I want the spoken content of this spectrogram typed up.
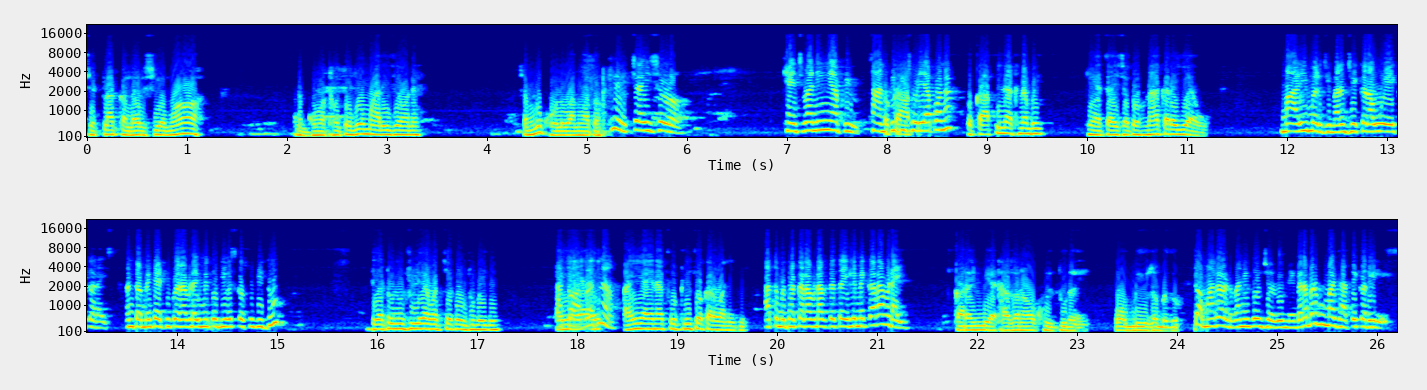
કેટલા કલર છે એમાં? ગોઠો તો જો મારી જવાને. સમજુ ખોલવાનું આ તો. ખેંચાઈ છો. ખેંચવા નહીં આપ્યું. શાંતિથી છોડી આપો ને. તો કાપી નાખ ને ભાઈ. ખેંચાય છે તો ના કરાવી આવું. મારી મરજી મારે જે કરાવવું એ કરાઈશ અને તમે ટેટુ કરાવડાવી મેં કોઈ દિવસ કશું કીધું? ટેટુ નું ચૂલિયા વચ્ચે કહું છું ભાઈ તું? આ તો આગળ ને? અહીંયા એના ચોટલી ચો કરવાની હતી આ તો બધા કરાવડાવતા હતા એટલે મેં કરાવડાવી કરાઈને બેઠા છો ને ખુલતું નહીં. પોબડ્યું છે બધું. તમારે અડવાની કોઈ જરૂર નહીં બરાબર? હું મારી જાતે કરી લઈશ.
